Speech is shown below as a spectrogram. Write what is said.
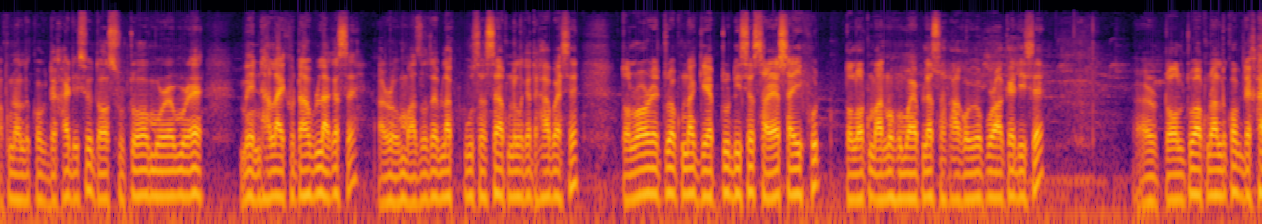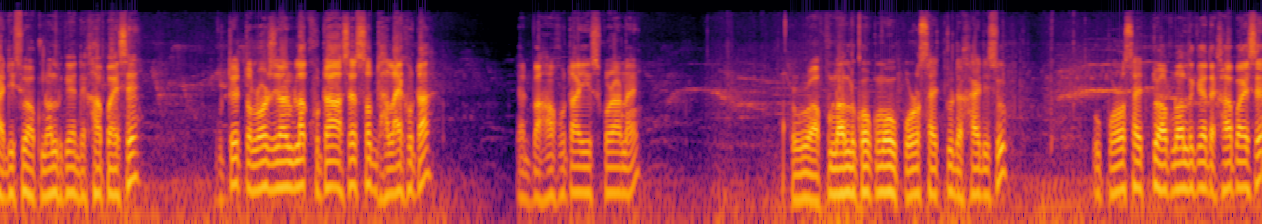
আপোনালোকক দেখাই দিছোঁ। দহ ফুটৰ মূৰে মূৰে মেইন ঢালাই খুঁটাবিলাক আছে আৰু মাজত এইবিলাক পোচ আছে আপোনালোকে দেখা পাইছে। তলৰ এইটো আপোনাৰ গেপটো দিছে চাৰে চাৰি ফুট। তলত মানুহ সোমাই পেলাই চাফা কৰিব পৰাকৈ দিছে। আৰু তলটো আপোনালোকক দেখাই দিছোঁ আপোনালোকে দেখা পাইছে। গোটেই তলৰ যিমানবিলাক খুঁটা আছে চব ঢালাই খুঁটা। ইয়াত বাঁহৰ খুঁটা ইউজ কৰা নাই। আৰু আপোনালোকক মই ওপৰৰ ছাইডটো দেখাই দিছোঁ। ওপৰৰ ছাইডটো আপোনালোকে দেখা পাইছে।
